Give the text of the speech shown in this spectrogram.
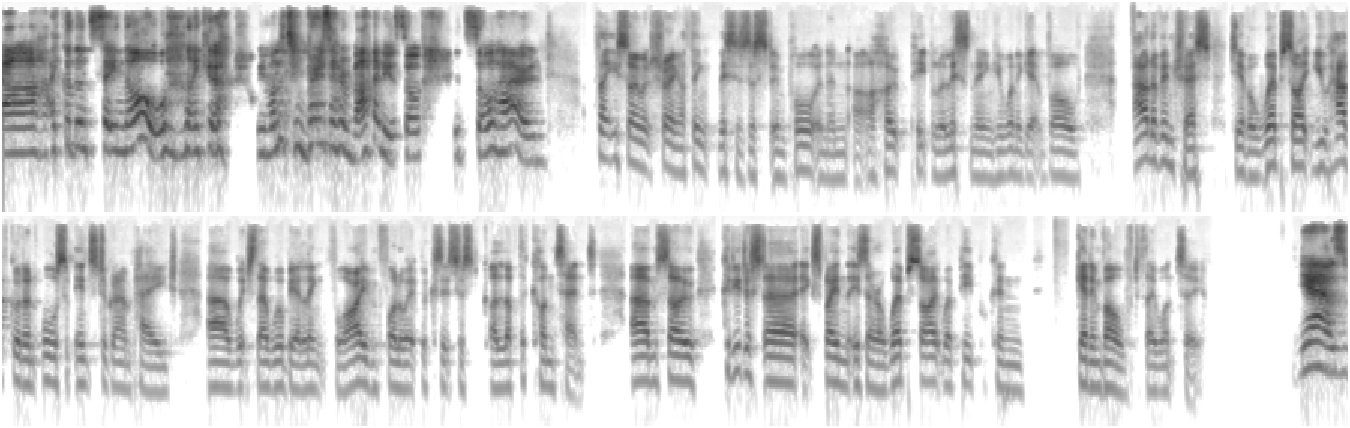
uh, I couldn't say no. like uh, we wanted to embrace everybody, so it's so hard. Thank you so much, sharing. I think this is just important, and I hope people are listening who want to get involved. Out of interest, do you have a website? You have got an awesome Instagram page, uh, which there will be a link for. I even follow it because it's just I love the content. Um, so, could you just uh, explain? Is there a website where people can get involved if they want to? Yes,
